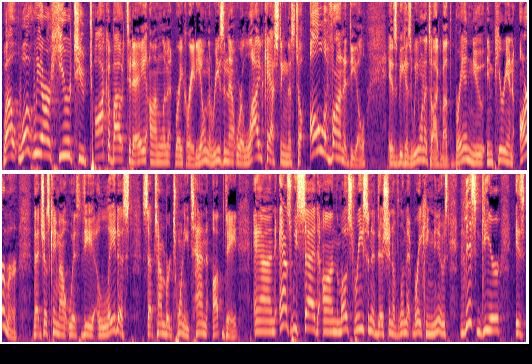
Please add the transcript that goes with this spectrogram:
Well, what we are here to talk about today on Limit Break Radio, and the reason that we're live casting this to all of Vana'diel is because we want to talk about the brand new Empyrean armor that just came out with the latest September 2010 update. And as we said on the most recent edition of Limit Breaking News, this gear is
